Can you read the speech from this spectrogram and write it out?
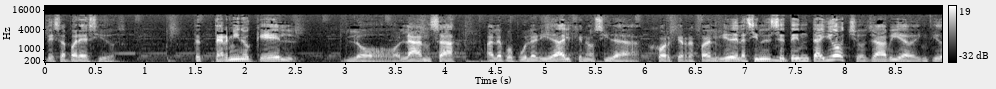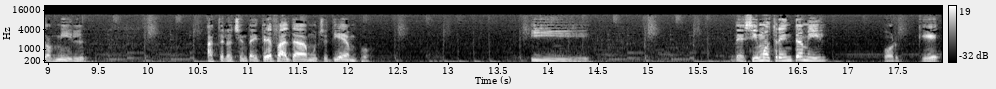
desaparecidos. Te- termino que él lo lanza a la popularidad el genocida Jorge Rafael Videla. Si en el 78 ya había 22.000, hasta el 83 faltaba mucho tiempo. Y decimos 30.000 porque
